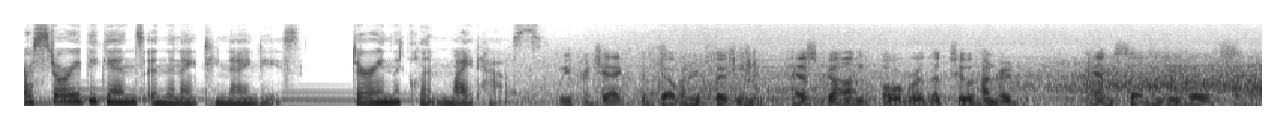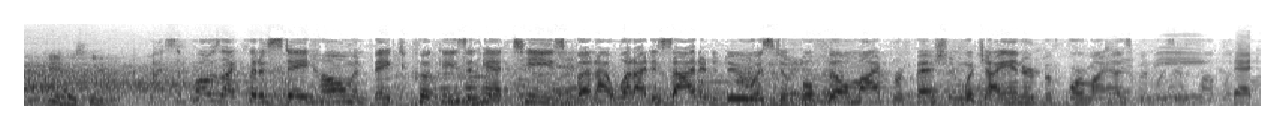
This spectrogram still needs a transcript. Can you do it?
Our story begins in the 1990s during the Clinton White House. We project that Governor Clinton has gone over the 270 votes he has needed. I suppose I could have stayed home and baked cookies and had teas, but I, what I decided to do was to fulfill my profession, which I entered before my husband was in public. that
